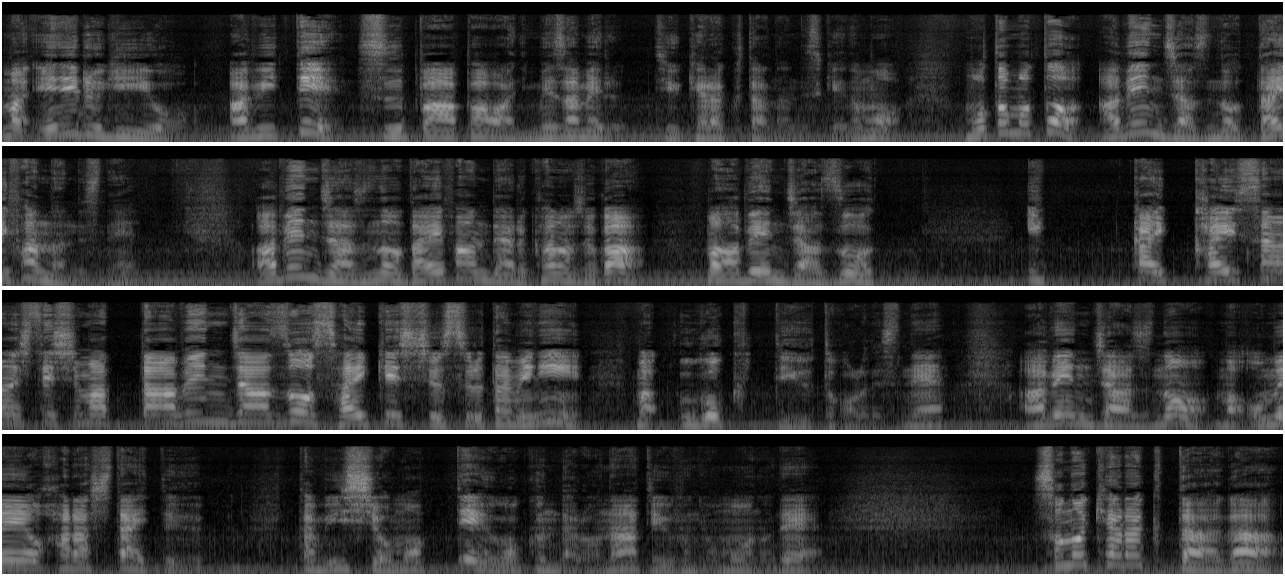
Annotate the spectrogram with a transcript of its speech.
まあ、エネルギーを浴びてスーパーパワーに目覚めるっていうキャラクターなんですけれどももともとアベンジャーズの大ファンなんですね。アベンジャーズの大ファンである彼女が、まあ、アベンジャーズを回解散してしまったアベンジャーズを再結集するために、まあ、動くっていうところですねアベンジャーズの、まあ、汚名を晴らしたいという多分意思を持って動くんだろうなというふうに思うのでそのキャラクターが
